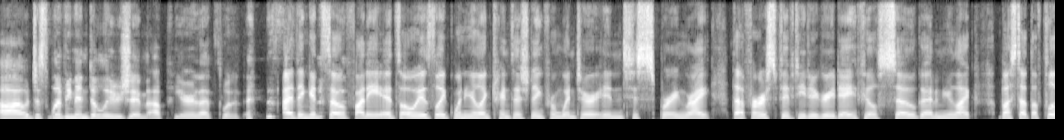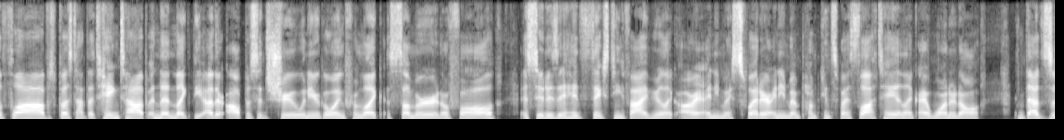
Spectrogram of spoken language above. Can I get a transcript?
uh, just living in delusion up here. That's what it is. I think it's so funny. It's always like when you're like transitioning from winter into spring, right? That first 50 degree day feels so good. And you're like, bust out the flip flops, bust out the tank top. And then like the other opposite's true when you're going from like summer to fall. As soon as it hits 65, you're like, all right, I need my sweater. I need my pumpkin spice latte. Like I want it all. That's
